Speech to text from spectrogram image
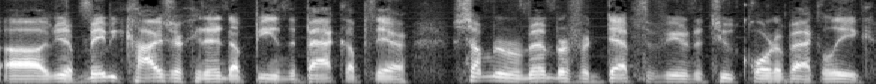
uh, you know, maybe Kaiser can end up being the backup there. Something to remember for depth if you're in a two quarterback league.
